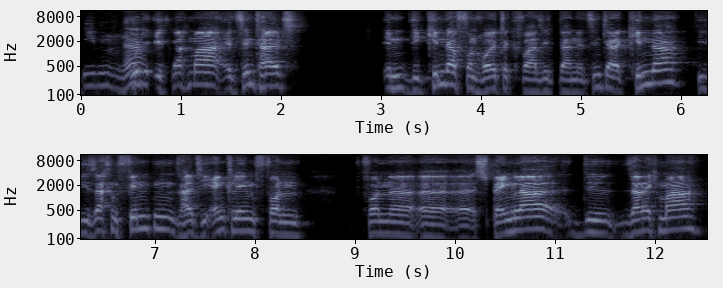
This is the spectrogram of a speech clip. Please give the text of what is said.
lieben. Ne? Gut, ich sag mal, es sind halt in die Kinder von heute quasi dann. Jetzt sind ja Kinder, die die Sachen finden, halt die Enkelin von, von äh, äh, Spengler, die, sag ich mal.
